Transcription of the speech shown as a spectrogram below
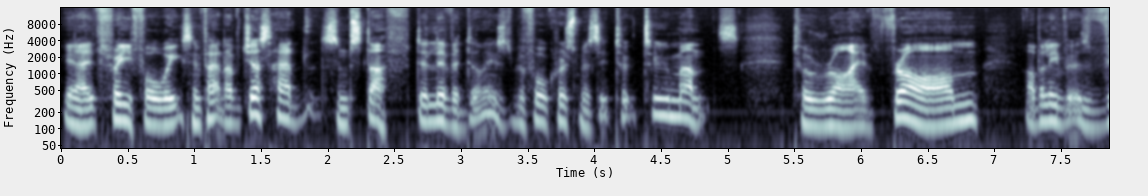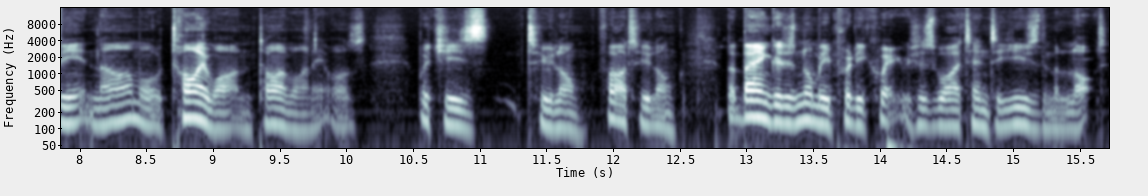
you know, three, four weeks. In fact, I've just had some stuff delivered. I think it was before Christmas. It took two months to arrive from, I believe it was Vietnam or Taiwan. Taiwan it was, which is too long, far too long. But Banggood is normally pretty quick, which is why I tend to use them a lot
